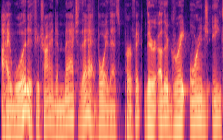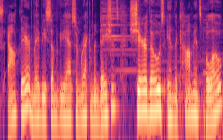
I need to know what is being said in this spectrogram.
I would if you're trying to match that. Boy, that's perfect. There are other great orange inks out there. Maybe some of you have some recommendations. Share those in the comments below.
